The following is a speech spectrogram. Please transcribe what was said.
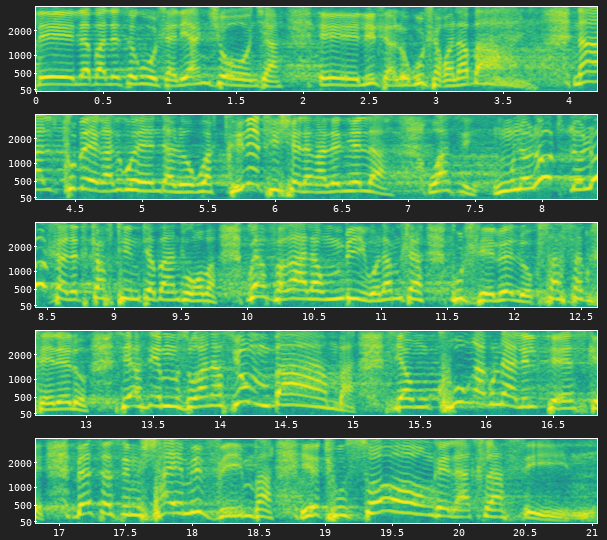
le laba lesekudla liyanjonja eh lidla lokudla kwalabanye. Naliqhubeka likwenda lokhu wagcina thishela ngalenye la wazi lolodla lethi kaftinta abantu ngoba kuyavakala umbiko lamhla kudlelwe lo kusasa kudlelwe lo siyasimzukana siyombamba siyamkhunga kunali lidesk bese simshaya imivimba yethu sonke la classini.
